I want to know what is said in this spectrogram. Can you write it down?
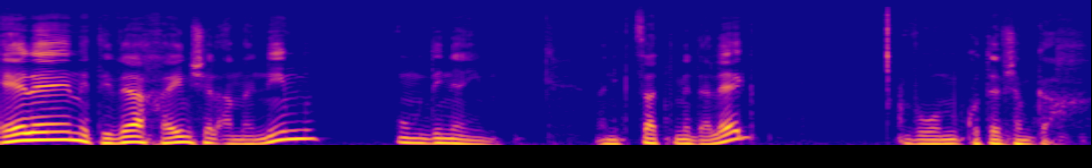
אלה נתיבי החיים של אמנים ומדינאים. אני קצת מדלג, והוא כותב שם כך.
